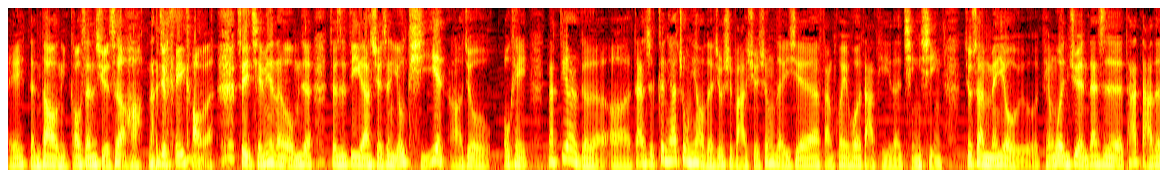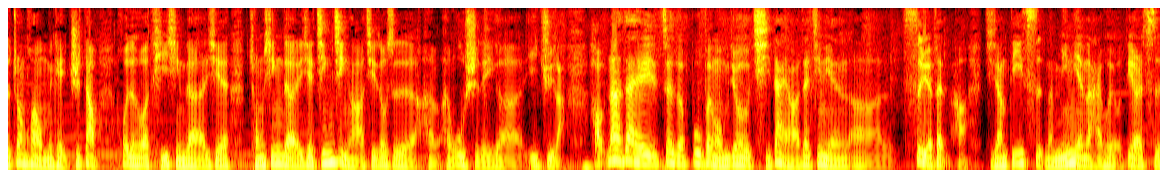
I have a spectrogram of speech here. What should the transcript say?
哎，等到你高三学测哈，那就可以考了。所以前面呢，我们这这是第一个让学生有体验啊，就 OK。那第二个呃，但是更加重要的就是把学生的一些反馈或答题的情形，就算没有填问卷，但是他答的状况我们可以知道，或者说题型的一些重新的一些精进啊，其实都是很很务实的一个依据啦。好，那在这个部分，我们就期待啊，在今年呃四月份哈，即将第一次，那明年呢还会有第二次，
